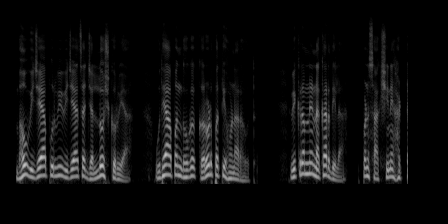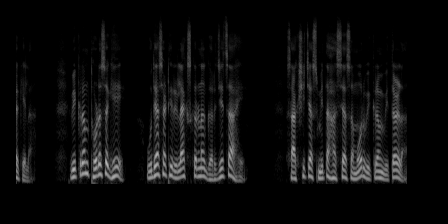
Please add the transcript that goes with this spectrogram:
भाऊ विजयापूर्वी विजयाचा जल्लोष करूया. उद्या आपण दोघं करोडपती होणार आहोत. विक्रमने नकार दिला पण साक्षीने हट्ट केला. विक्रम थोडंसं घे. उद्यासाठी रिलॅक्स करणं गरजेचं आहे. साक्षीच्या स्मितहास्यासमोर विक्रम वितळला.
